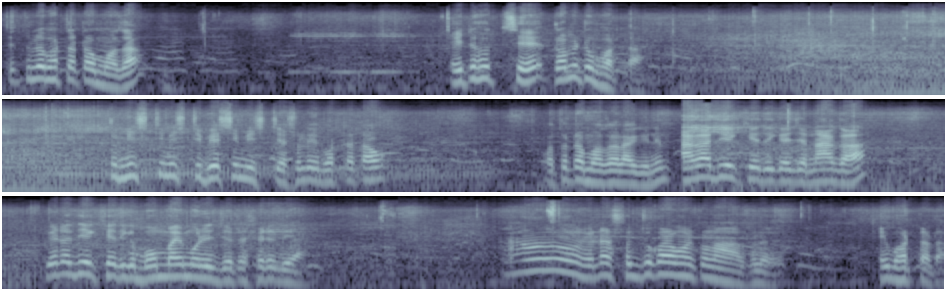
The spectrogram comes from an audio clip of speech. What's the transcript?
তেঁতুলের ভর্তাটাও মজা। এটা হচ্ছে টমেটো ভর্তা। একটু মিষ্টি মিষ্টি, বেশি মিষ্টি আসলে এই ভর্তাটাও। অতটা মজা লাগেনি। নাগা দিয়ে খেয়ে দেখে যে নাগা, এটা দিয়ে খেয়ে দেখে বোম্বাই মরিচ যেটা, সেটা দেওয়া এটা সহ্য করার মতো না আসলে এই ভর্তাটা।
